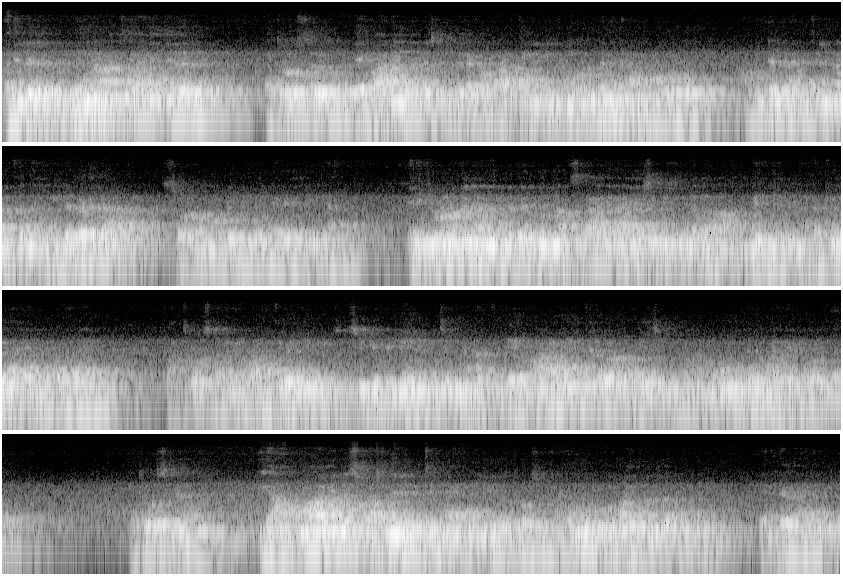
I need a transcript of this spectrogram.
അതിൽ മൂന്നാം അധ്യായത്തിൽ പത്രോസ് ദേവാലയത്തിന്റെ സുന്ദര കവാടത്തിൽ നിന്ന് മുഴുവൻ കാണുമ്പോൾ അവന്റെ കാര്യത്തിൽ നടത്തുന്ന ഇടപെടലാണ് സ്വർണമോ വെള്ളിയോ എന്റെ കയ്യിലില്ല എനിക്കുള്ളത് ഞാൻ ഇതിന്റെ വരുന്ന അസ്രായനായ യേശുക്രിസ്തുവിന്റെ നാമത്തിൽ എഴുന്നേറ്റ് നടക്കുക എന്ന് പറഞ്ഞ് പത്രോസ് അവനെ വളർത്തി കഴിഞ്ഞ് പിടിച്ച് എഴുന്നേൽപ്പിച്ച് നടത്തി ദേവാലയത്തിൽ അവർ പ്രവേശിക്കുന്ന മനോഹരമായ രംഗമുണ്ട് പത്രോസിന് ഈ ആത്മാവിന്റെ ശ്വാസന ലഭിച്ചതായിരുന്നെങ്കിൽ പത്രോസ് കടന്നു പോകുമായിരുന്നതാണ് എന്റെ കാര്യമില്ല.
